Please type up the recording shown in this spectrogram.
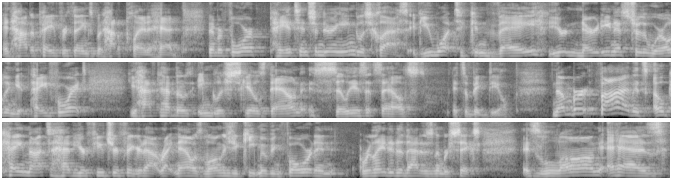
and how to pay for things, but how to plan ahead. Number four, pay attention during English class. If you want to convey your nerdiness to the world and get paid for it, you have to have those English skills down. As silly as it sounds, it's a big deal. Number five, it's okay not to have your future figured out right now as long as you keep moving forward. And related to that is number six, as long as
